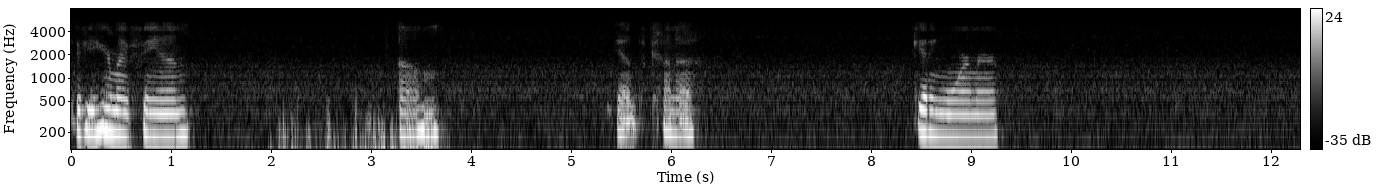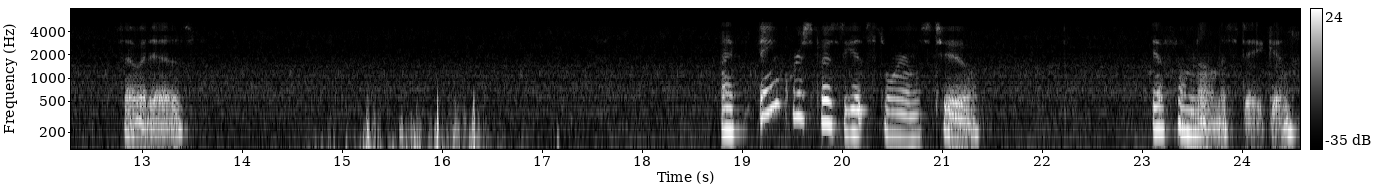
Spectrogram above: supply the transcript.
If you hear my fan, um, it's kind of getting warmer. So it is. I think we're supposed to get storms too, if I'm not mistaken.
